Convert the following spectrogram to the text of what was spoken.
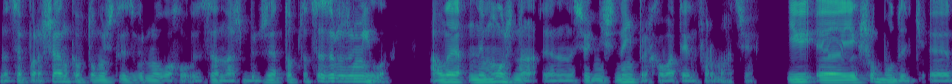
на це Порошенко в тому числі звернув увагу за наш бюджет. Тобто це зрозуміло, але не можна е, на сьогоднішній день приховати інформацію. І е, якщо будуть е,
